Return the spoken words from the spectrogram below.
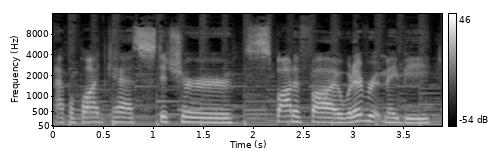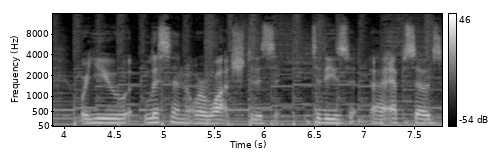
Apple Podcasts, Stitcher, Spotify, whatever it may be, where you listen or watch to this to these uh, episodes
